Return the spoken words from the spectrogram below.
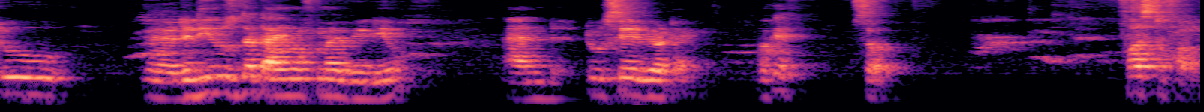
to uh, reduce the time of my video and to save your time. Okay, so first of all,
